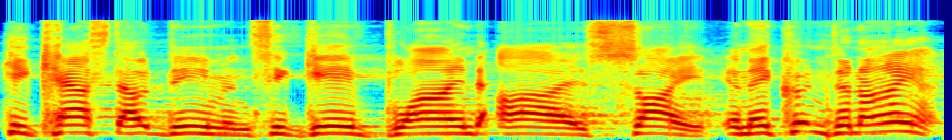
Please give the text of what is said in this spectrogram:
He cast out demons, he gave blind eyes sight, and they couldn't deny it.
